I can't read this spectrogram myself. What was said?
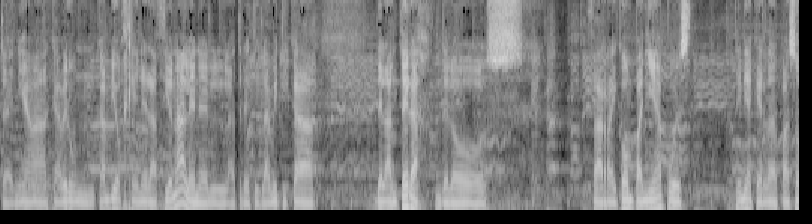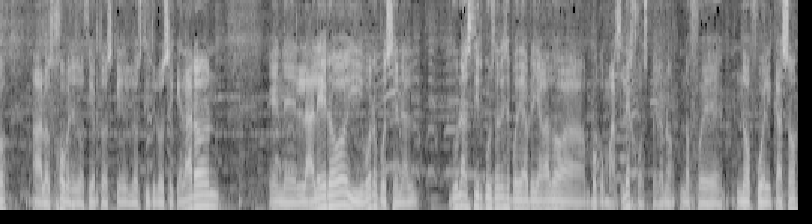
tenía que haber un cambio generacional en el Atlético, la mítica delantera de los Zarra y compañía, pues tenía que dar paso a los jóvenes. Lo cierto es que los títulos se quedaron en el alero y bueno, pues en algunas circunstancias se podía haber llegado a un poco más lejos, pero no, no fue, no fue el caso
